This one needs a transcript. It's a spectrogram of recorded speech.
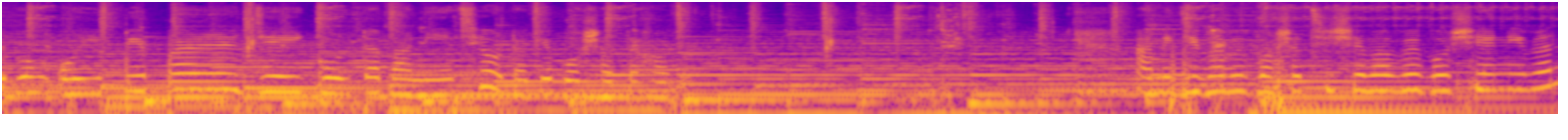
এবং ওই পেপারের যেই গোলটা বানিয়েছি ওটাকে বসাতে হবে। আমি যেভাবে বসাচ্ছি সেভাবে বসিয়ে নেবেন।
